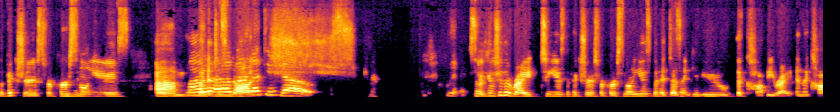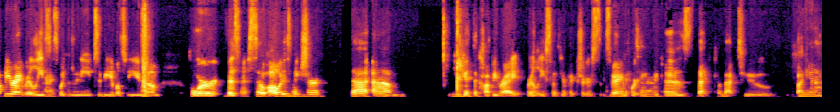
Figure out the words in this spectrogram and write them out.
the pictures for personal use. Um, Mom, but it does not. So it gives you the right to use the pictures for personal use, but it doesn't give you the copyright. And the copyright release Okay. is what you need to be able to use them for business. So always make Mhm. sure that um, you get the copyright release with your pictures. It's very important because that can come back to bite. Yeah.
